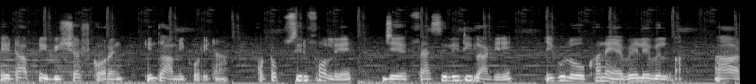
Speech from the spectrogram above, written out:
এটা আপনি বিশ্বাস করেন, কিন্তু আমি করি না। অটোপসির ফলে যে ফ্যাসিলিটি লাগে, এগুলো ওখানে অ্যাভেলেবেল না। আর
